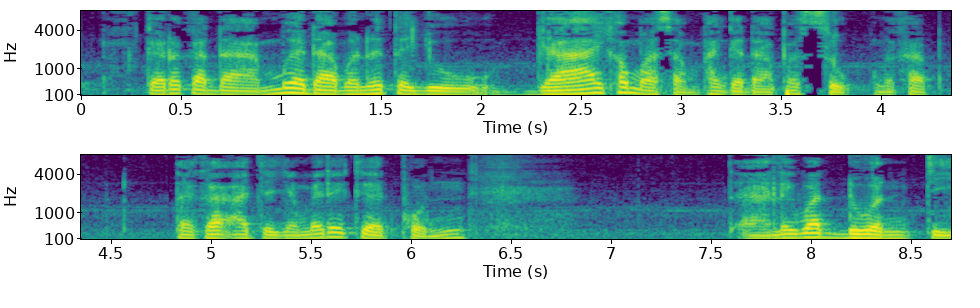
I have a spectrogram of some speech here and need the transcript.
7 กรกฎาคมเมื่อดาวมฤตยูย้ายเข้ามาสัมพันธ์กับดาวพระศุกร์นะครับ แต่ก็อาจจะยังไม่ได้เกิดผล เอ่เรียกว่าด่วนจี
